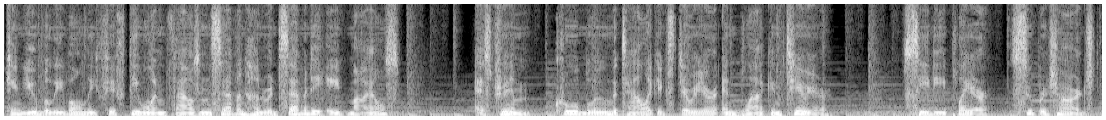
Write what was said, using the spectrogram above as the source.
can you believe only 51,778 miles? S trim, cool blue metallic exterior and black interior. CD player, supercharged,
